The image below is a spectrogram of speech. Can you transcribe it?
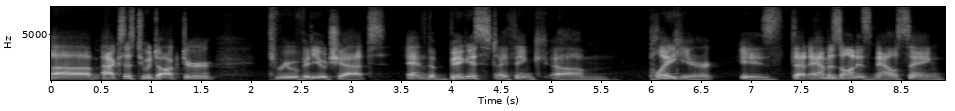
um, access to a doctor through video chat and the biggest, I think, um, play here is that Amazon is now saying,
